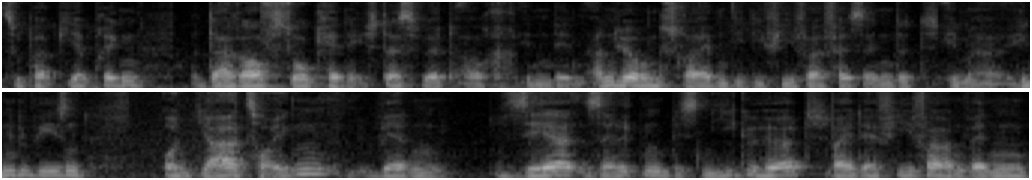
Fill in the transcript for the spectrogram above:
zu Papier bringen. Darauf, so kenne ich das, wird auch in den Anhörungsschreiben, die die FIFA versendet, immer hingewiesen. Und ja, Zeugen werden sehr selten bis nie gehört bei der FIFA und wenn,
